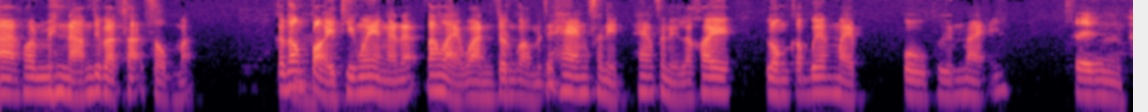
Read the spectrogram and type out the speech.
มากเพราะมันเป็นน้ำที่แบบสะสมอะ ก็ต้องปล่อยทิ้งไว้อย่างนั้นอะตั้งหลายวันจนกว่ามันจะแห้งสนิทแห้งสนิทแล้วค่อยลงกระเบื้องใหม่ปูพื้นใหม่ ซึ่งผ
